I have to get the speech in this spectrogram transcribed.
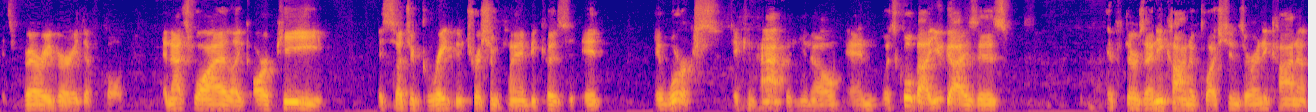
It's very, very difficult, and that's why like RP is such a great nutrition plan because it it works. It can happen, you know. And what's cool about you guys is if there's any kind of questions or any kind of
